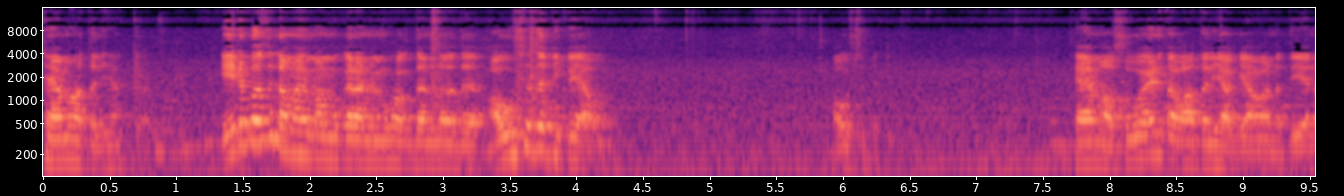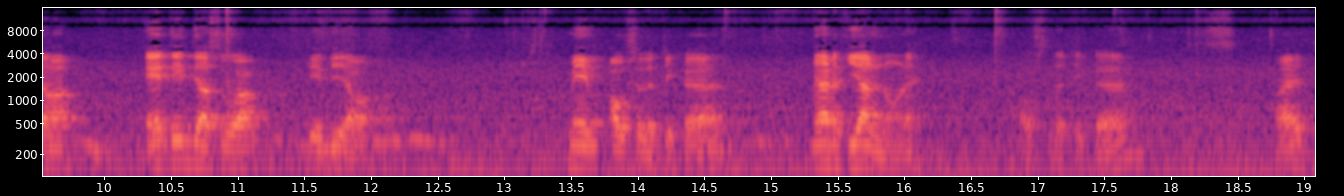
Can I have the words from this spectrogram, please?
කෑම 40ක් යනවා. ඊට පස්සේ ළමයි මම කරන්නේ මොකක්ද දන්නවද? ඖෂධ ටික යවනවා. ඖෂධ ටික. කෑම 80යි තව 40ක් යවන්න තියෙනවා. ඒ තීද්දි 80ක් තීද්දි යවනවා. මේ ඖෂධ ටික මෙයාට කියන්න ඕනේ. ඖෂධ ටික right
